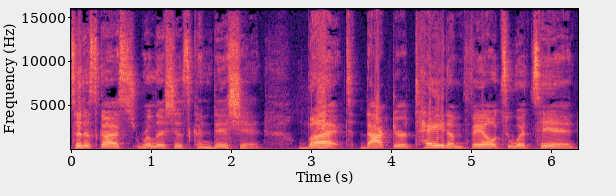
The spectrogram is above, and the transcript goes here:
to discuss Relisha's condition. But Dr. Tatum failed to attend,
